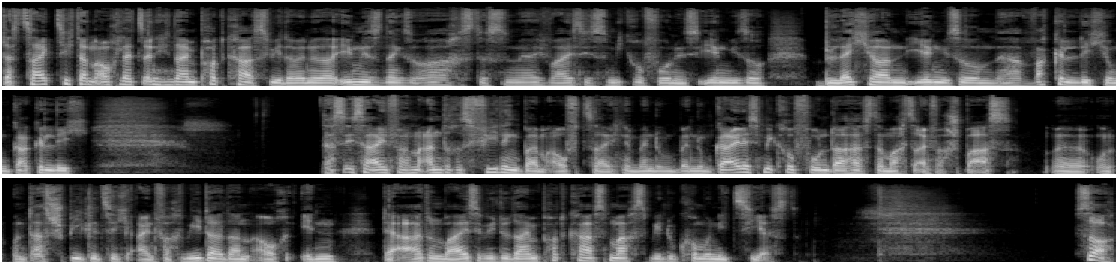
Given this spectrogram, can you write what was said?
das zeigt sich dann auch letztendlich in deinem Podcast wieder, wenn du da irgendwie so denkst, ach, ist das, ich weiß, dieses Mikrofon ist irgendwie so blechern, irgendwie so ja, wackelig und gackelig. das ist einfach ein anderes Feeling beim Aufzeichnen. Wenn du, wenn du ein geiles Mikrofon da hast, dann macht es einfach Spaß. Äh, und, und das spiegelt sich einfach wieder dann auch in der Art und Weise, wie du deinen Podcast machst, wie du kommunizierst. So,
